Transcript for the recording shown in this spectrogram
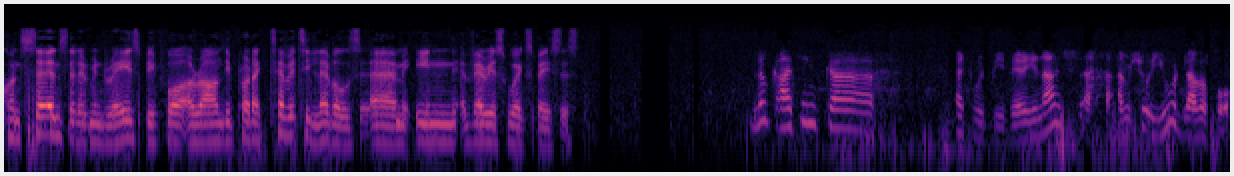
concerns that have been raised before around the productivity levels um, in various workspaces? Look, I think uh, it would be very nice. I'm sure you would love a four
